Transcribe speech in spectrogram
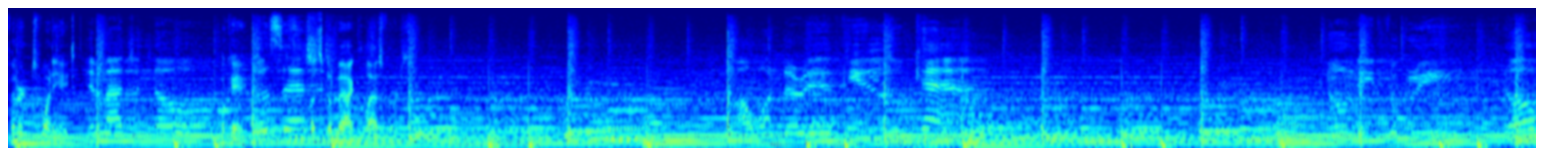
528. Imagine no Okay, possession. let's go back. Last verse. I wonder if you can. No need for greed or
